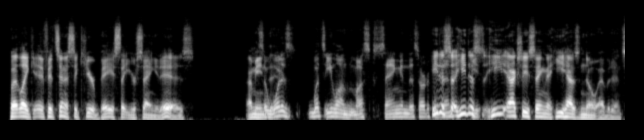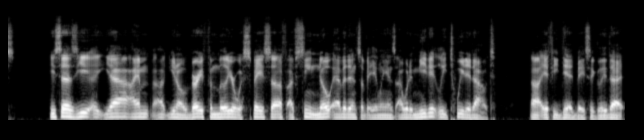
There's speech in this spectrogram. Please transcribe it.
but like if it's in a secure base that you're saying it is, I mean, so what is what's Elon Musk saying in this article? he just then? he just he actually is saying that he has no evidence. He says, "Yeah, I'm uh, you know very familiar with space stuff. I've seen no evidence of aliens. I would immediately tweet it out uh, if he did. Basically, that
